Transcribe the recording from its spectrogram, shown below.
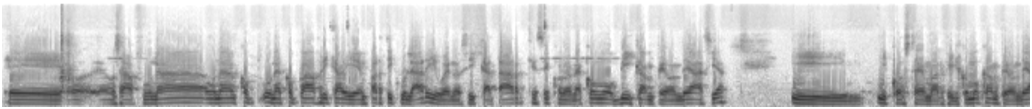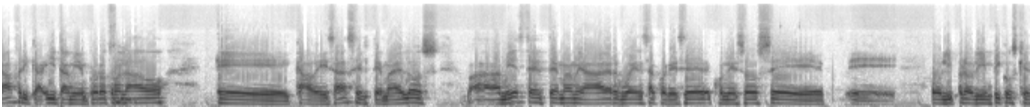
Eh, o, sea, fue una, una, una, Copa África bien particular y bueno, sí, Qatar que se corona como bicampeón de Asia y, Costa de Marfil como campeón de África. Y también por otro lado, eh, cabezas, el tema de los... A mí este tema me da vergüenza con, ese, con esos... Eh, eh preolímpicos que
